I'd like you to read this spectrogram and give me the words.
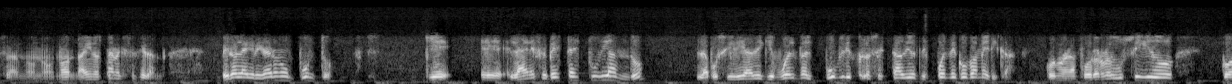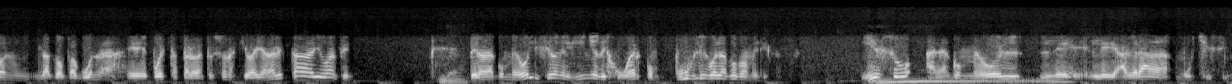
o sea, no, no, no ahí no están exagerando. Pero le agregaron un punto, que eh, la NFP está estudiando la posibilidad de que vuelva el público a los estadios después de Copa América, con un aforo reducido, con las dos vacunas eh, puestas para las personas que vayan al estadio, en fin. Yeah. Pero a la Conmebol le hicieron el guiño de jugar con público en la Copa América. Y eso a la Conmebol le, le agrada muchísimo.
